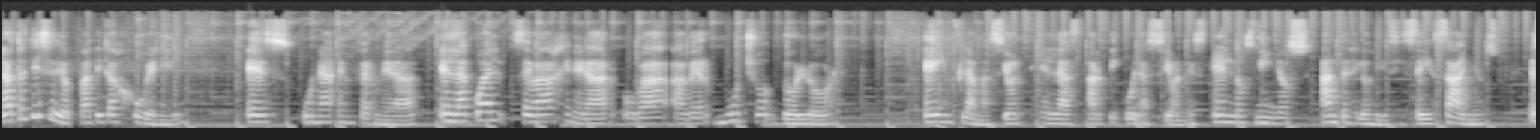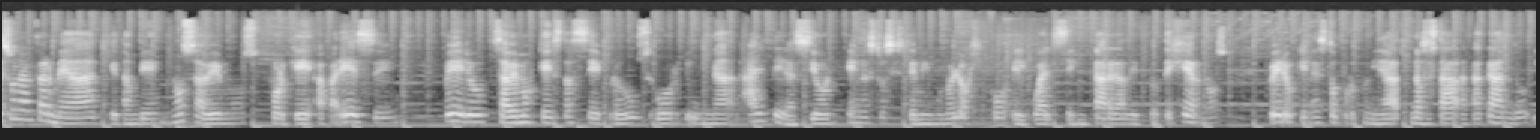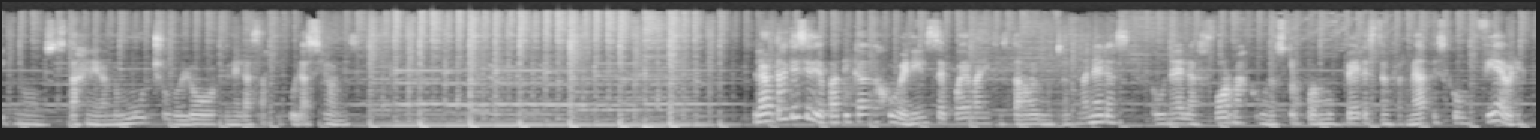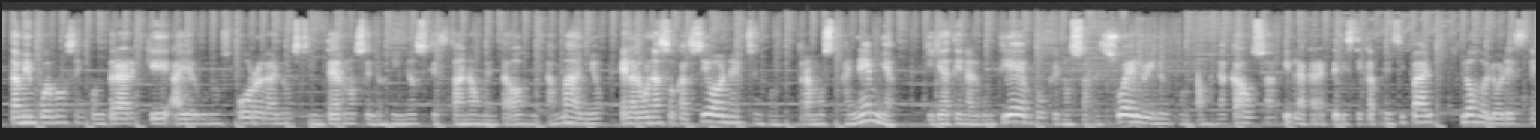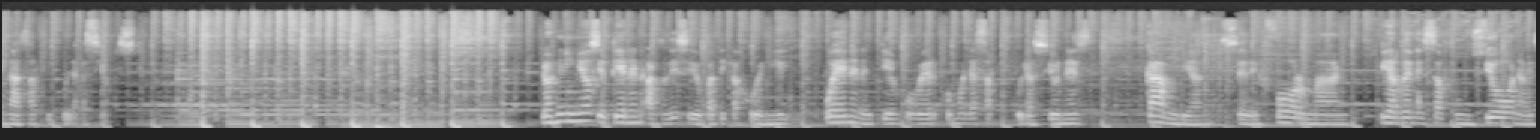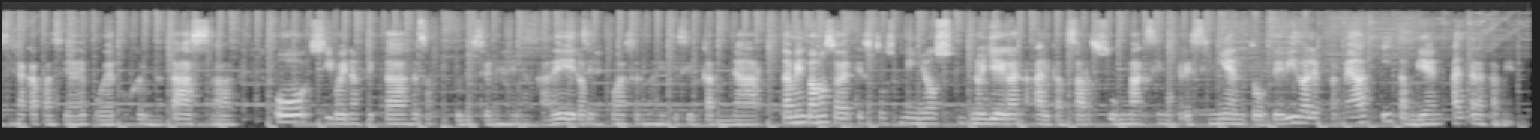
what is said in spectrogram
La artritis idiopática juvenil es una enfermedad en la cual se va a generar o va a haber mucho dolor e inflamación en las articulaciones en los niños antes de los 16 años. Es una enfermedad que también no sabemos por qué aparece, pero sabemos que esta se produce por una alteración en nuestro sistema inmunológico, el cual se encarga de protegernos pero que en esta oportunidad nos está atacando y nos está generando mucho dolor en las articulaciones. La artritis idiopática juvenil se puede manifestar de muchas maneras. Una de las formas como nosotros podemos ver esta enfermedad es con fiebre. También podemos encontrar que hay algunos órganos internos en los niños que están aumentados de tamaño. En algunas ocasiones encontramos anemia que ya tiene algún tiempo, que no se resuelve y no encontramos la causa. Y la característica principal, los dolores en las articulaciones. Los niños que tienen artritis idiopática juvenil pueden en el tiempo ver cómo las articulaciones cambian, se deforman, pierden esa función, a veces la capacidad de poder coger una taza, o si ven afectadas las articulaciones de la cadera, se les puede hacer más difícil caminar. También vamos a ver que estos niños no llegan a alcanzar su máximo crecimiento debido a la enfermedad y también al tratamiento.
